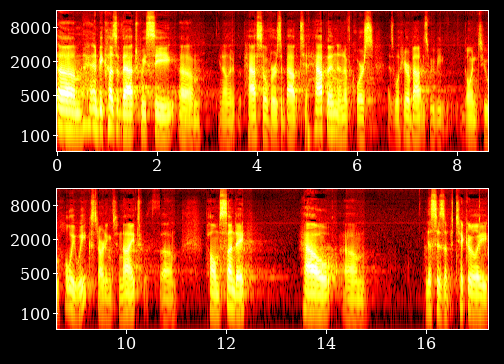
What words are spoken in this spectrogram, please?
um, and because of that, we see um, you know, the Passover is about to happen, and of course, as we'll hear about as we be going to Holy Week starting tonight with um, Palm Sunday, how um, this is a particularly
